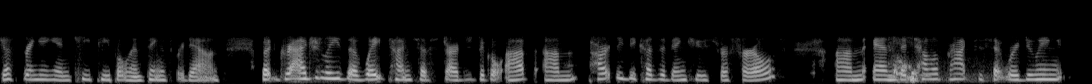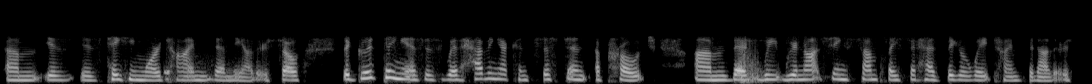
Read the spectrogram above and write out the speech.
just bringing in key people and things were down. But gradually the wait times have started to go up, partly because of increased referrals. And the telepractice that we're doing is, is taking more time than the others. So the good thing is, is with having a consistent approach, um, that we, we're not seeing some place that has bigger wait times than others.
